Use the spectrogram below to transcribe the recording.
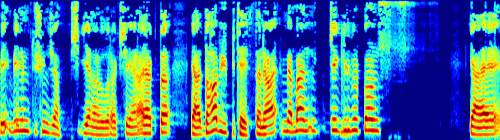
Be- benim düşüncem genel olarak şey yani ayakta yani daha büyük bir tehdit. Hani ya bence Gilbert Burns yani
